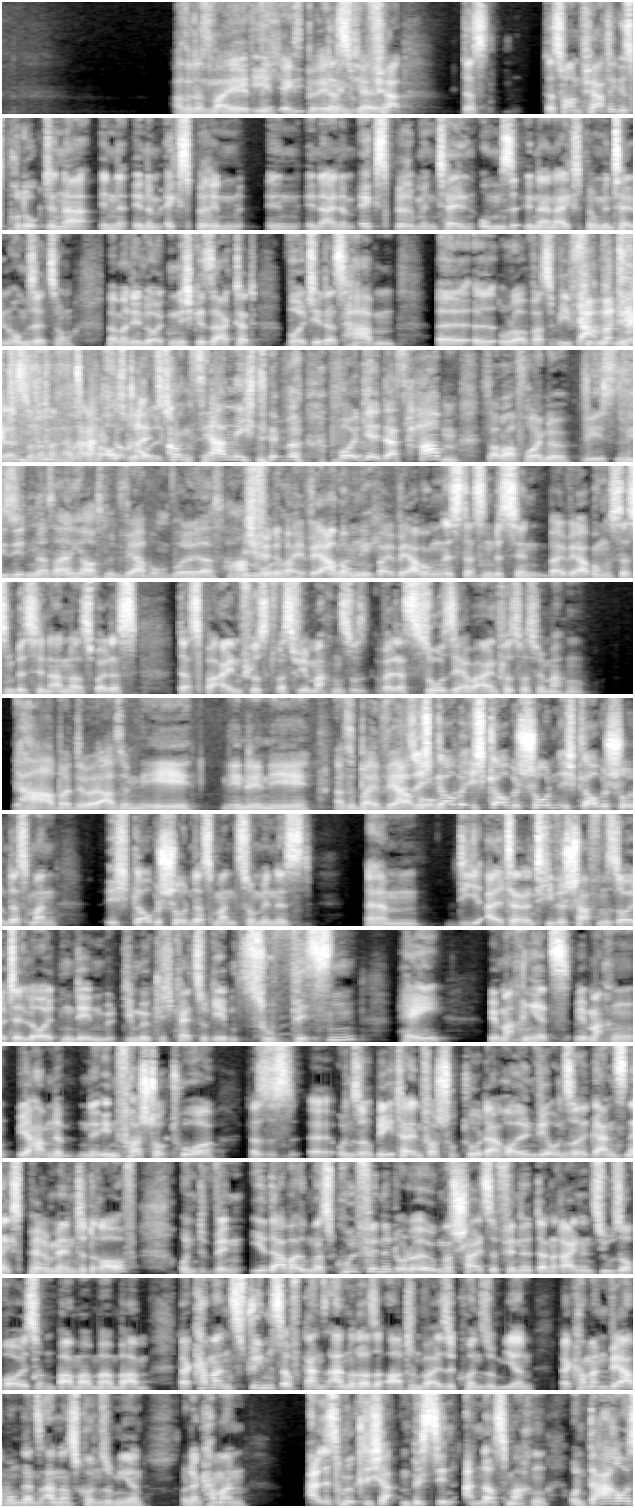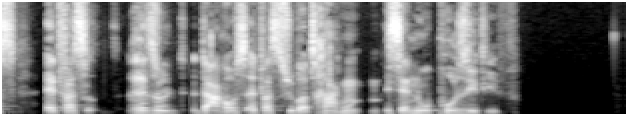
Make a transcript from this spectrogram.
Also das war nee, ja jetzt nicht experimentell. Das, das, das war ein fertiges Produkt in, einer, in, in, einem, Experim, in, in einem experimentellen Umse in einer experimentellen Umsetzung, weil man den Leuten nicht gesagt hat, wollt ihr das haben äh, äh oder was wie ja, findet ihr das, sondern man hat es einfach ausgerollt. als Konzern nicht, wollt ihr das haben? Sag mal, Freunde, wie ist wie sieht denn das eigentlich aus mit Werbung? Wollt ihr das haben? Ich finde oder, bei Werbung bei Werbung ist das ein bisschen bei Werbung ist das ein bisschen anders, weil das das beeinflusst, was wir machen, so, weil das so sehr beeinflusst, was wir machen. Ja, aber also nee, nee, nee, nee. Also bei Werbung. Also ich glaube, ich glaube schon, ich glaube schon, dass man ich glaube schon, dass man zumindest ähm, die Alternative schaffen sollte, Leuten den, die Möglichkeit zu geben, zu wissen, hey, wir machen jetzt, wir machen, wir haben eine, eine Infrastruktur, das ist äh, unsere Beta-Infrastruktur, da rollen wir unsere ganzen Experimente drauf. Und wenn ihr da aber irgendwas cool findet oder irgendwas scheiße findet, dann rein ins User Voice und bam, bam, bam, bam. Da kann man Streams auf ganz andere Art und Weise konsumieren. Da kann man Werbung ganz anders konsumieren und dann kann man alles Mögliche ein bisschen anders machen und daraus etwas Result daraus etwas zu übertragen, ist ja nur positiv.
